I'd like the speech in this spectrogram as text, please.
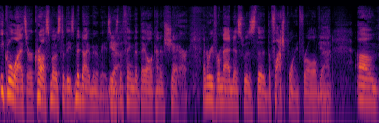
equalizer across most of these midnight movies. It was Yeah. the thing that they all kind of share, and Reefer Madness was the the flashpoint for all of that. Um,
